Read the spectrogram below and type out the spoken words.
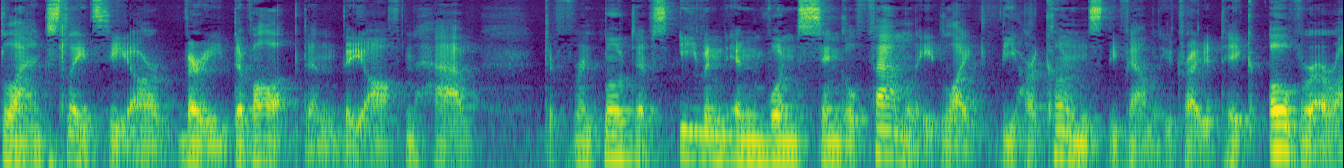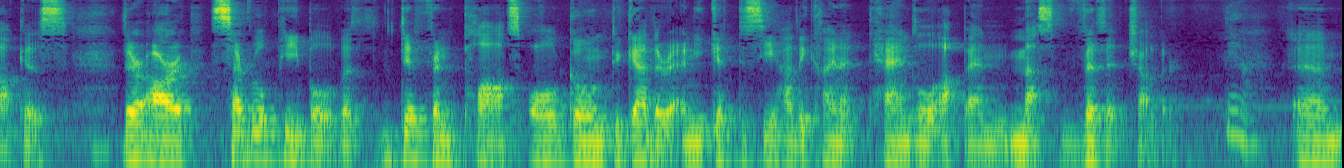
blank slates. They are very developed, and they often have different motives. Even in one single family, like the Harkonnens, the family who try to take over Arrakis, there are several people with different plots all going together, and you get to see how they kind of tangle up and mess with each other. Yeah. Um,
